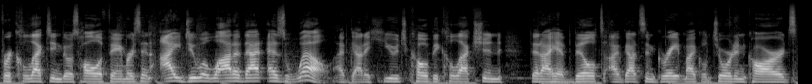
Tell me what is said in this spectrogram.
for collecting those Hall of Famers, and I do a lot of that as well. I've got a huge Kobe collection that I have built. I've got some great Michael Jordan cards.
